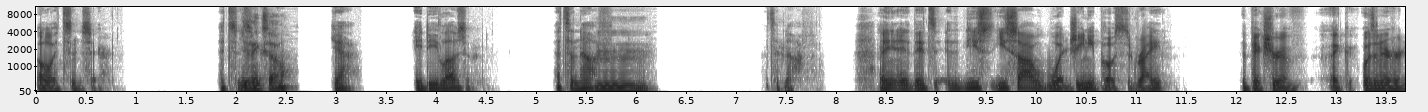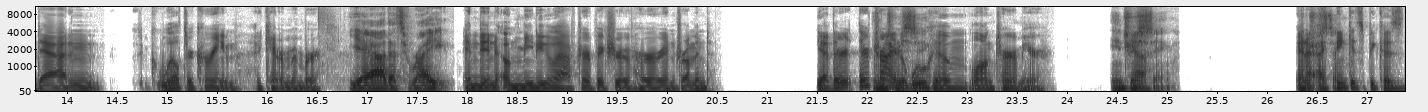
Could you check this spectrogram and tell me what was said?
Oh, it's sincere. It's You think so? yeah. AD loves him. That's enough. Mm, That's enough. I mean, it, it's you. You saw what Jeanie posted, right? The picture of like wasn't it her dad and Wilt or Kareem? I can't remember. yeah, that's right. And then immediately after, a picture of her and Drummond. Yeah, they're they're trying to woo him long term here, Interesting. and I, I think it's because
